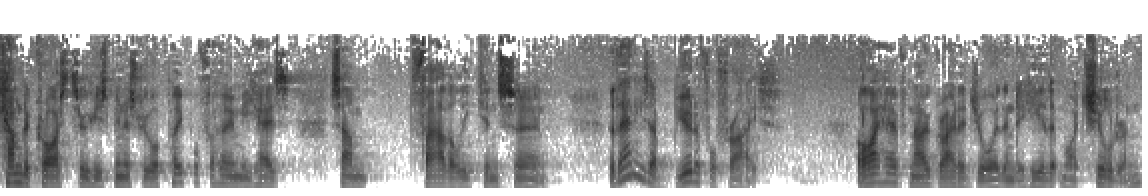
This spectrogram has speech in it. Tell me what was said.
come to Christ through his ministry or people for whom he has some fatherly concern. But that is a beautiful phrase. I have no greater joy than to hear that my children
